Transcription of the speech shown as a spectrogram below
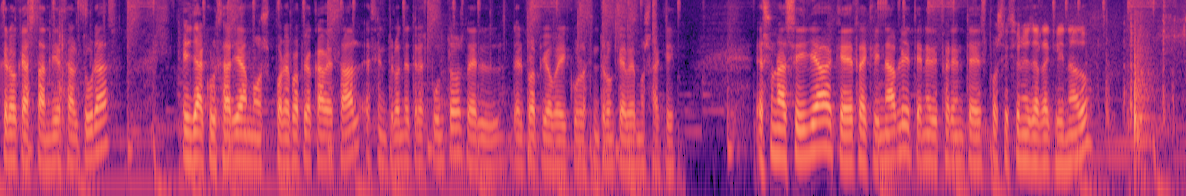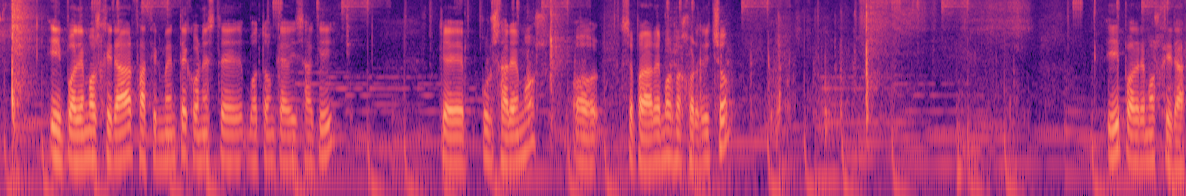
creo que hasta en 10 alturas. Y ya cruzaríamos por el propio cabezal el cinturón de 3 puntos del, del propio vehículo, el cinturón que vemos aquí. Es una silla que es reclinable y tiene diferentes posiciones de reclinado. Y podemos girar fácilmente con este botón que veis aquí que pulsaremos, o separaremos mejor dicho, y podremos girar.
